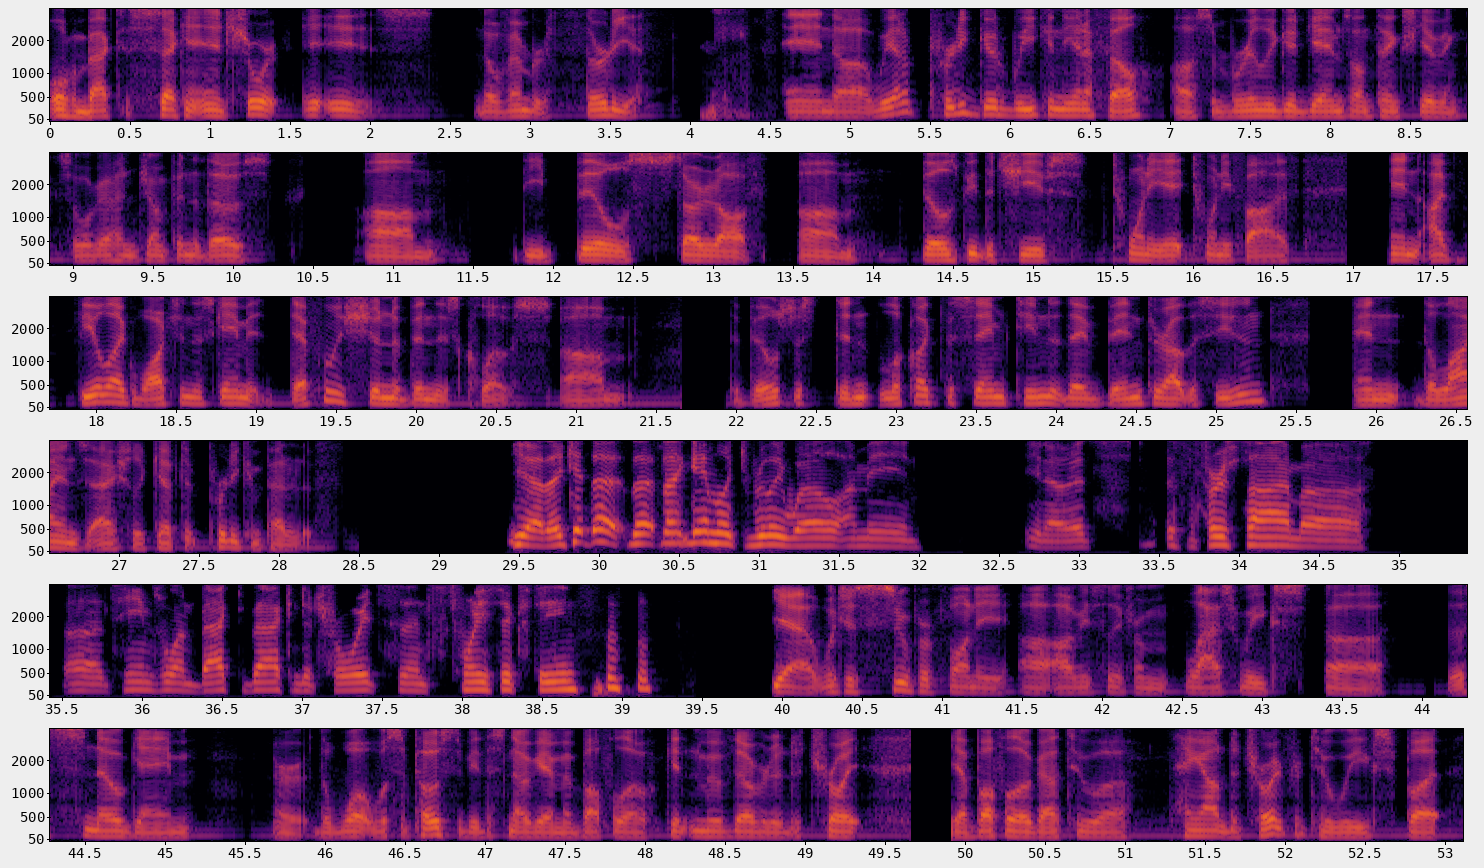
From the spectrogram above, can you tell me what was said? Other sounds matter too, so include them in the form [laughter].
Welcome back to Second and Short. It is November 30th, and uh, we had a pretty good week in the NFL. Uh, some really good games on Thanksgiving, so we'll go ahead and jump into those. Um, the Bills started off. Um, Bills beat the Chiefs 28-25, and I feel like watching this game, it definitely shouldn't have been this close. Um, the Bills just didn't look like the same team that they've been throughout the season, and the Lions actually kept it pretty competitive. Yeah, they get that, that that game looked really well. I mean, you know, it's it's the first time uh uh teams won back to back in Detroit since 2016. [laughs] yeah, which is super funny. Uh, obviously from last week's uh the snow game or the what was supposed to be the snow game in Buffalo getting moved over to Detroit. Yeah, Buffalo got to uh hang out in Detroit for 2 weeks, but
